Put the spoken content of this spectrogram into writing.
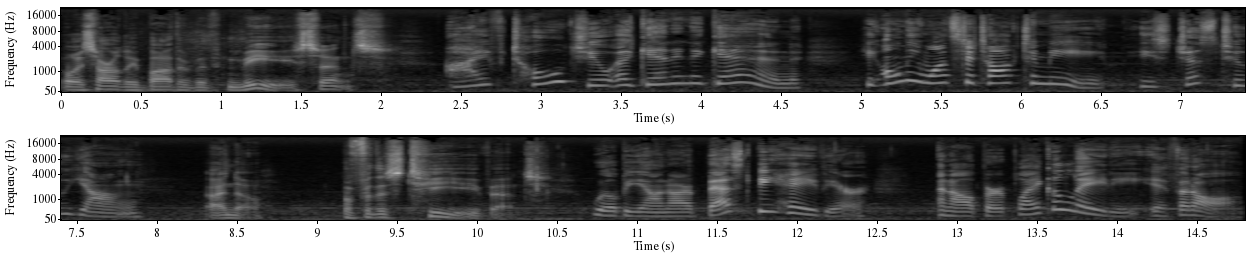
Well, he's hardly bothered with me since. I've told you again and again. He only wants to talk to me. He's just too young. I know. But for this tea event, We'll be on our best behavior, and I'll burp like a lady, if at all.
